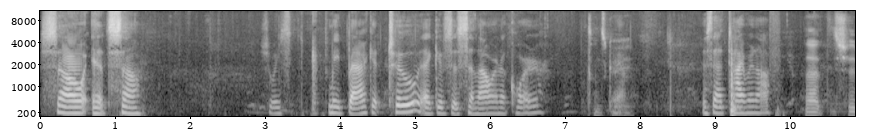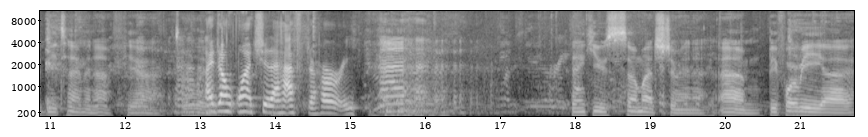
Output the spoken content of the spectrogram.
so it's, uh, should we meet back at 2? That gives us an hour and a quarter. Sounds great. Yeah. Is that time enough? That should be time enough. Yeah, totally. I don't want you to have to hurry. Thank you so much, Joanna. Um, before we uh,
